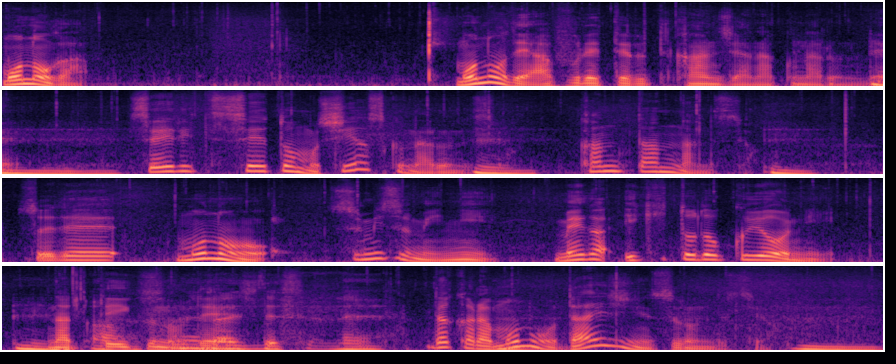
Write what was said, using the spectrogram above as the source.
ものがもので溢れてるって感じじゃなくなるんで、うん。整理整頓もしやすくなるんですよ、うん。簡単なんですよ。うん。それで物を隅々に目が行き届くようにうんなっていくので。だから物を大事にするんですよ。うん。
